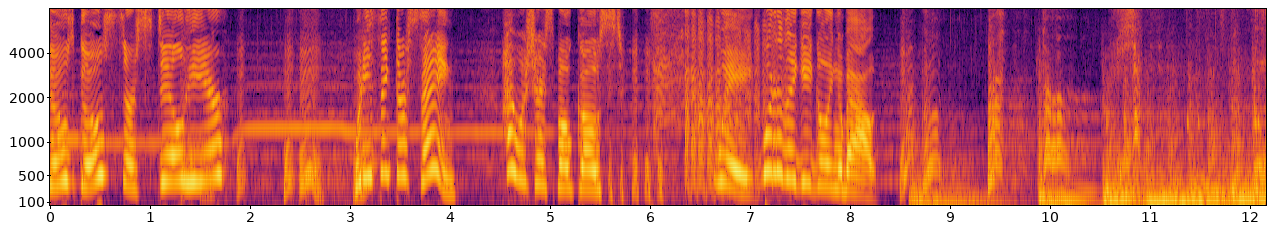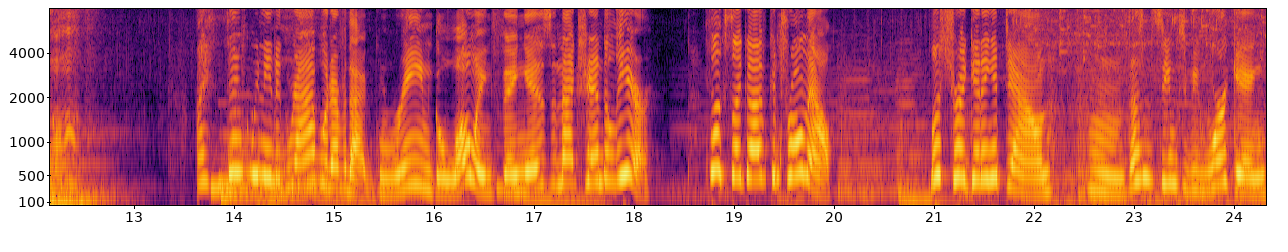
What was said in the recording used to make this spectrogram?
Those ghosts are still here? What do you think they're saying? I wish I spoke ghost. Wait, what are they giggling about? I think we need to grab whatever that green glowing thing is in that chandelier. Looks like I have control now. Let's try getting it down. Hmm, doesn't seem to be working.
